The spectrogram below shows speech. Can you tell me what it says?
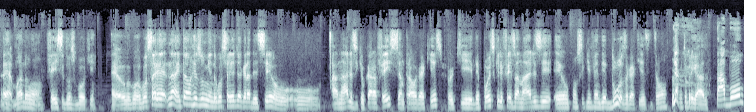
É, manda um face dos book. É, eu, eu gostaria. Não, então, resumindo, eu gostaria de agradecer o, o- análise que o cara fez, Central HQs, porque depois que ele fez a análise, eu consegui vender duas HQs. Então, muito obrigado. Tá bom.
